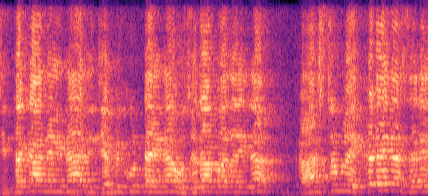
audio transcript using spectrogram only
చింతకాని అయినా అది జమ్మికుంట అయినా హుజురాబాద్ అయినా రాష్ట్రంలో ఎక్కడైనా సరే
